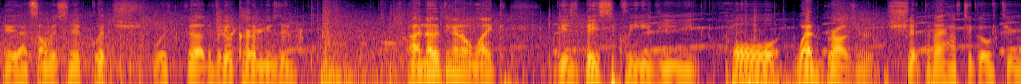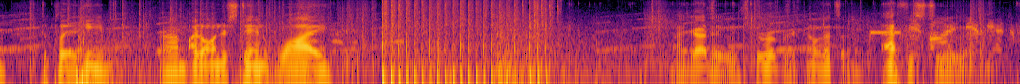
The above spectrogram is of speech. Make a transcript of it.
Maybe that's obviously a glitch with uh, the video card I'm using. Uh, another thing I don't like is basically the whole web browser shit that I have to go through to play a game. Um, I don't understand why I gotta throw a oh that's a AFIS to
